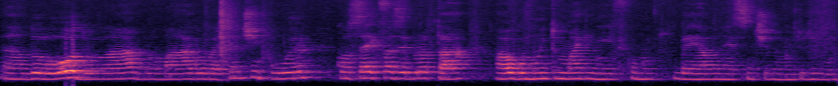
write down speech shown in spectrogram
uh, do lodo, lá, uma água impura, consegue fazer brotar algo muito magnífico, muito belo, nesse sentido, muito divino.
